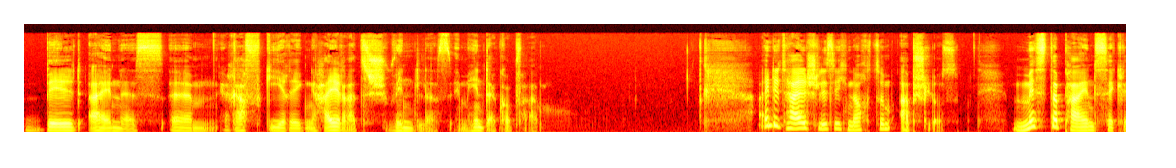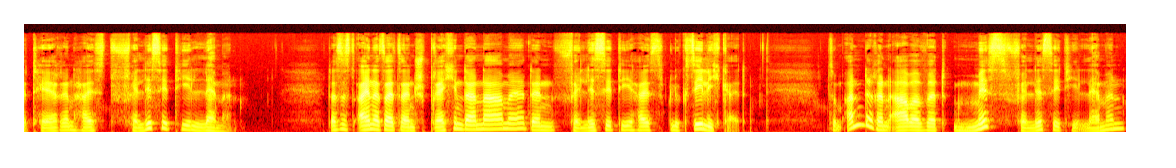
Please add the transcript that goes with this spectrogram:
Bild eines ähm, raffgierigen Heiratsschwindlers im Hinterkopf haben. Ein Detail schließlich noch zum Abschluss. Mr. Pines Sekretärin heißt Felicity Lemon. Das ist einerseits ein sprechender Name, denn Felicity heißt Glückseligkeit. Zum anderen aber wird Miss Felicity Lemon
